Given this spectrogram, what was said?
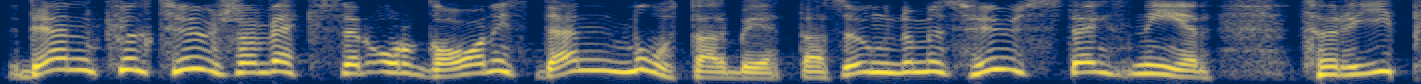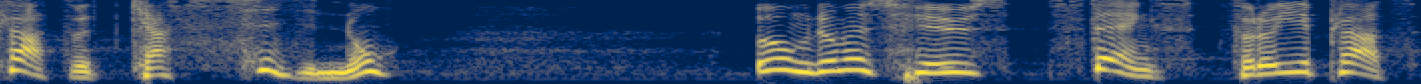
Den kultur som växer organiskt, den motarbetas. Ungdomens hus stängs ner för att ge plats åt ett kasino. Ungdomens hus stängs för att ge plats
